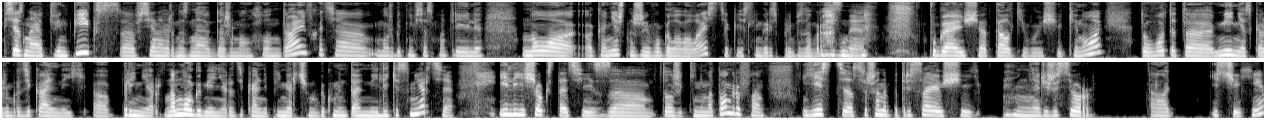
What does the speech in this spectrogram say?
все знают Твин Пикс, а, все, наверное, знают даже Малхолланд Драйв, хотя, может быть, не все смотрели. Но, а, конечно же, его голова ластик, если говорить про безобразное, пугающее, отталкивающее кино, то вот это менее, скажем, радикальный э, пример, намного менее радикальный пример, чем документальные лики смерти. Или еще, кстати, из э, тоже кинематографа есть э, совершенно потрясающий режиссер э, из Чехии.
